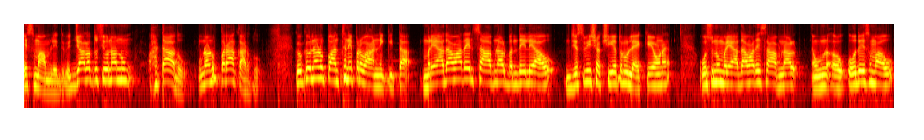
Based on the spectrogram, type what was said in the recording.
ਇਸ ਮਾਮਲੇ ਦੇ ਵਿੱਚ। ਜਾਂ ਤਾਂ ਤੁਸੀਂ ਉਹਨਾਂ ਨੂੰ ਹਟਾ ਦਿਓ ਉਹਨਾਂ ਨੂੰ ਪਰਾਂ ਕਰ ਦਿਓ। ਕਿਉਂਕਿ ਉਹਨਾਂ ਨੂੰ ਪੰਥ ਨੇ ਪ੍ਰਵਾਨ ਨਹੀਂ ਕੀਤਾ। ਮਰਿਆਦਾਵਾਂ ਦੇ ਹਿਸਾਬ ਨਾਲ ਬੰਦੇ ਲਿਆਓ ਜਿਸ ਵੀ ਸ਼ਖਸੀਅਤ ਨੂੰ ਲੈ ਕੇ ਆਉਣਾ ਹੈ, ਉਸ ਨੂੰ ਮਰਿਆਦਾਵਾਂ ਦੇ ਹਿਸਾਬ ਨਾਲ ਉਹਦੇ ਸਮਾਓ।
